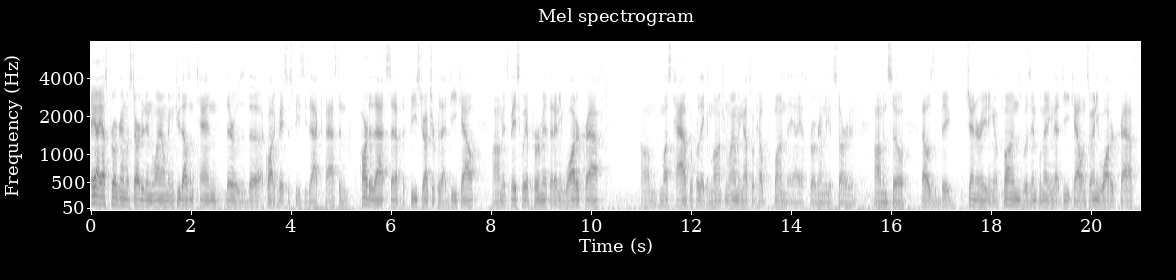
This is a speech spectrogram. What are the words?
AIS program was started in Wyoming in 2010. There was the Aquatic Invasive Species Act passed, and part of that set up the fee structure for that decal. Um, it's basically a permit that any watercraft um, must have before they can launch in Wyoming. That's what helped fund the AIS program to get started. Um, and so that was the big generating of funds was implementing that decal. And so any watercraft,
